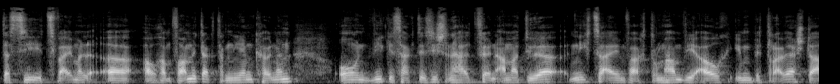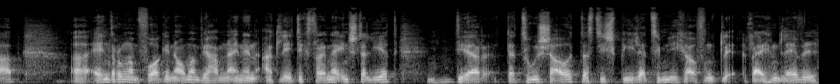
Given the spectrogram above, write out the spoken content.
dass sie zweimal äh, auch am Vormittag trainieren können. Und wie gesagt, das ist dann halt für einen Amateur nicht so einfach. Darum haben wir auch im Betreuerstab Änderungen vorgenommen. Wir haben einen Athletiktrainer installiert, mhm. der dazu schaut, dass die Spieler ziemlich auf dem gleichen Level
